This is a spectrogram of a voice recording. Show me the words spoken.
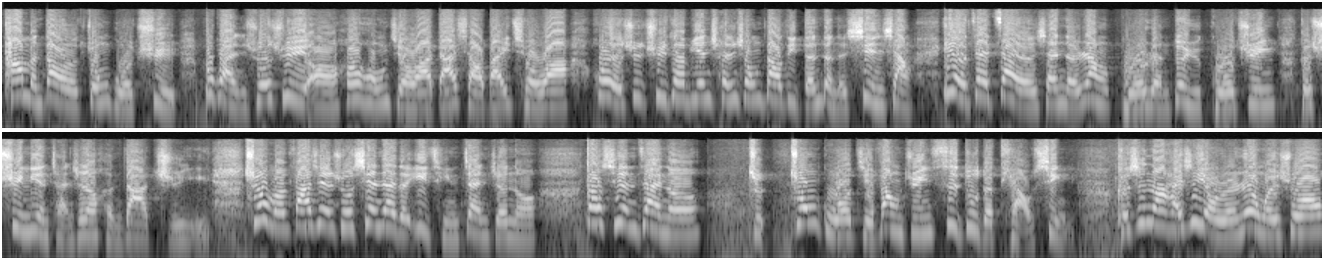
他们到了中国去，不管你说去呃喝红酒啊、打小白球啊，或者是去那边称兄道弟等等的现象，一而再再而三的让国人对于国军的训练产生了很大质疑。所以我们发现说，现在的疫情战争呢，到现在呢，就中国解放军四度的挑衅，可是呢，还是有人认为说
